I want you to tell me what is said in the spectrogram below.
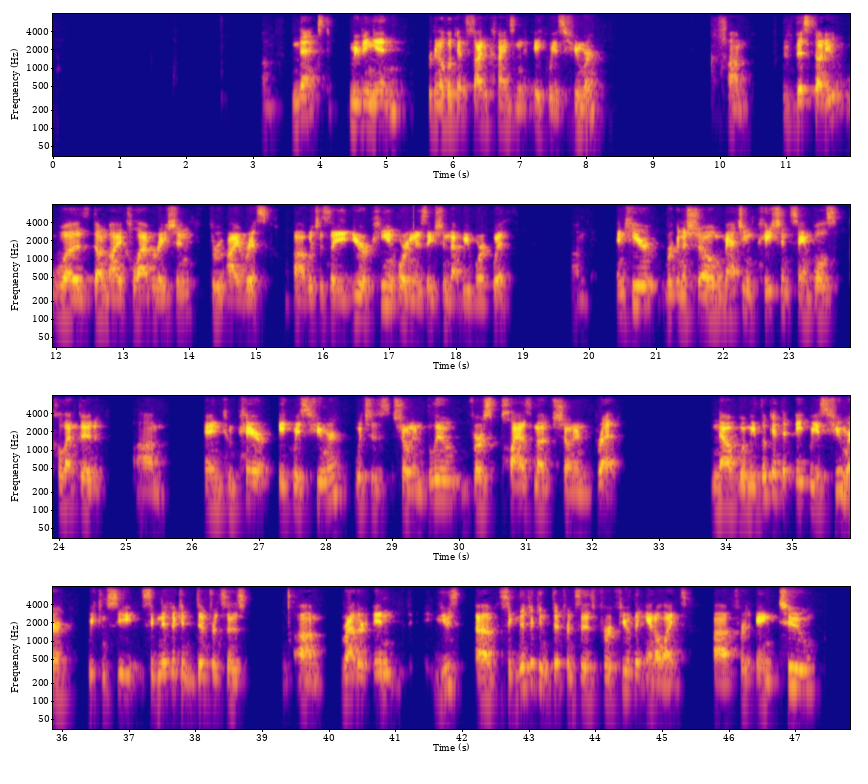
Next, moving in, we're going to look at cytokines in aqueous humor. Um, this study was done by a collaboration through IRISC, uh, which is a European organization that we work with. Um, and here we're going to show matching patient samples collected um, and compare aqueous humor, which is shown in blue, versus plasma shown in red. Now, when we look at the aqueous humor, we can see significant differences, um, rather in use uh, significant differences for a few of the analytes, uh, for ANG2,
